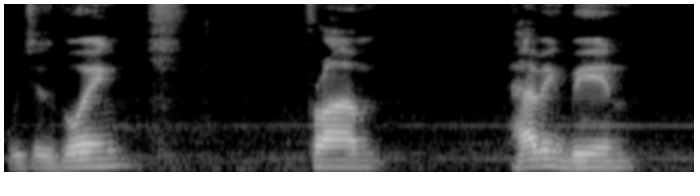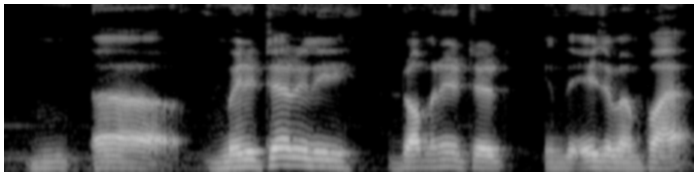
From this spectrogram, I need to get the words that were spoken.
which is going from having been uh, militarily dominated in the age of empire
